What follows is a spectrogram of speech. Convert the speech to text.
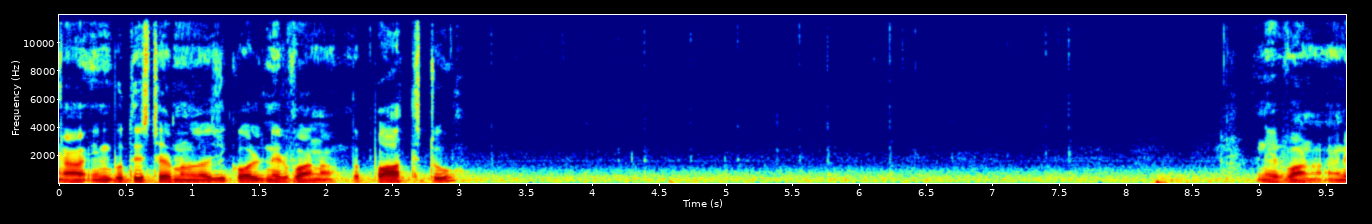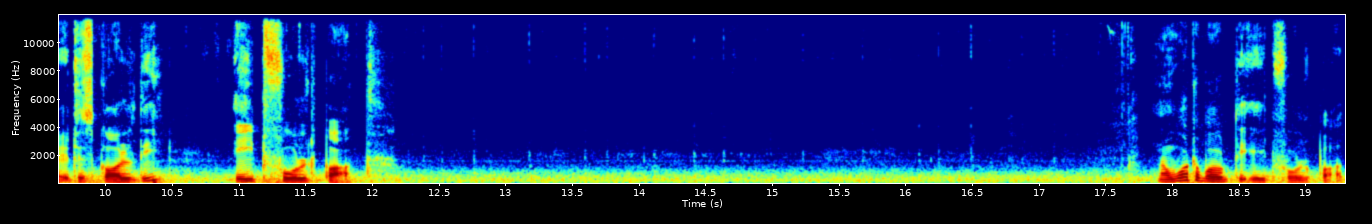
uh, uh, in Buddhist terminology called nirvana, the path to nirvana and it is called the eightfold path. Now, what about the eightfold path?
